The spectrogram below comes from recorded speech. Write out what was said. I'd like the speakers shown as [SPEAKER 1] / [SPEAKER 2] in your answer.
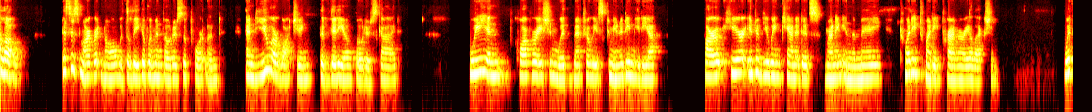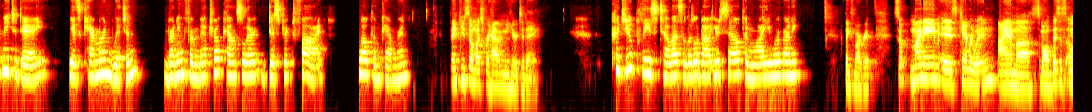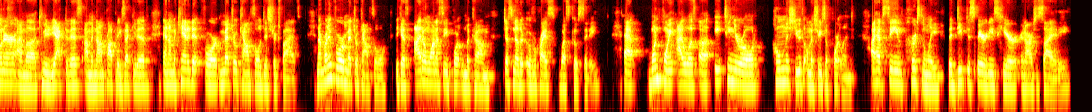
[SPEAKER 1] Hello, this is Margaret Knoll with the League of Women Voters of Portland, and you are watching the Video Voters Guide. We, in cooperation with Metro East Community Media, are here interviewing candidates running in the May 2020 primary election. With me today is Cameron Witten, running for Metro Councilor District 5. Welcome, Cameron.
[SPEAKER 2] Thank you so much for having me here today.
[SPEAKER 1] Could you please tell us a little about yourself and why you were running?
[SPEAKER 2] Thanks, Margaret. So my name is Cameron Witten. I am a small business owner. I'm a community activist. I'm a nonprofit executive, and I'm a candidate for Metro Council District 5. And I'm running for Metro Council because I don't want to see Portland become just another overpriced West Coast city. At one point, I was a 18 year old homeless youth on the streets of Portland. I have seen personally the deep disparities here in our society.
